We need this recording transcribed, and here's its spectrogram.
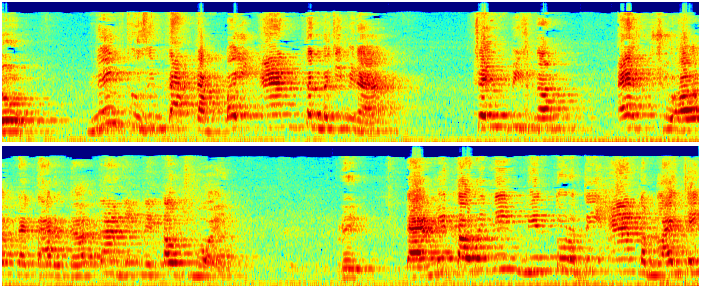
លោកនេះគឺ syntax ដើម្បីអានតិនជាមានណាចេញពីក្នុង SQL data reader តាមរយៈ method ឈ្មោះអី read ដែល method នេះមានតួនាទីអានតម្លៃចេញ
